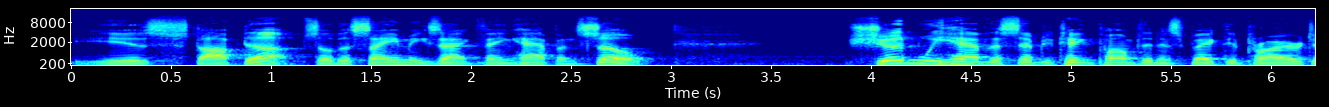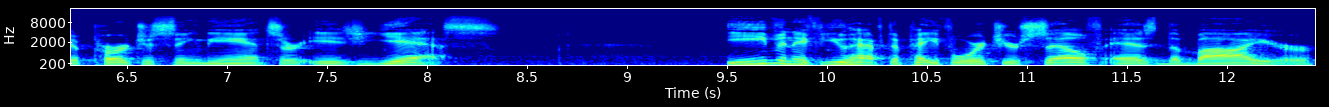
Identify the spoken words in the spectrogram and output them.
is stopped up. So the same exact thing happens. So should we have the septic tank pumped and inspected prior to purchasing? The answer is yes even if you have to pay for it yourself as the buyer,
